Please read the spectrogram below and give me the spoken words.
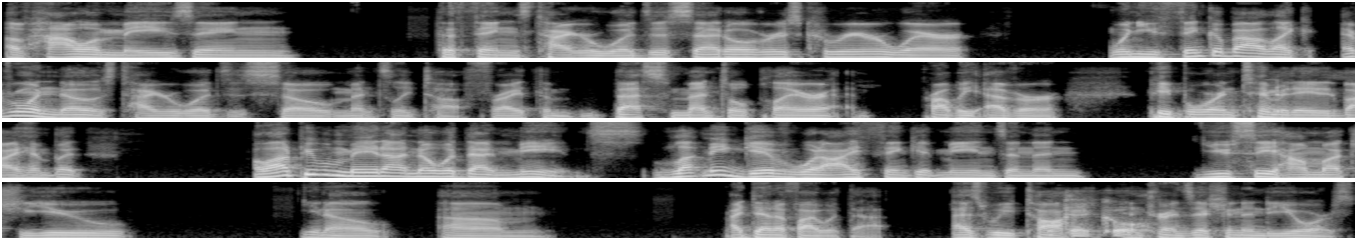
of how amazing the things Tiger Woods has said over his career, where when you think about like everyone knows Tiger Woods is so mentally tough, right? The best mental player probably ever. People were intimidated by him, but a lot of people may not know what that means. Let me give what I think it means, and then you see how much you, you know, um, identify with that as we talk okay, cool. and transition into yours.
